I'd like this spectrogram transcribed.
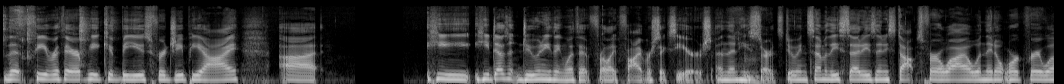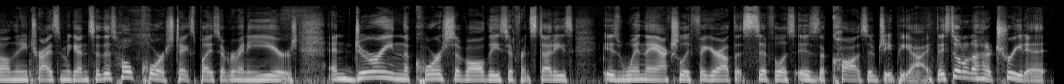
that fever therapy could be used for GPI. Uh, he he doesn't do anything with it for like five or six years and then he starts doing some of these studies and he stops for a while when they don't work very well and then he tries them again so this whole course takes place over many years and during the course of all these different studies is when they actually figure out that syphilis is the cause of GPI they still don't know how to treat it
